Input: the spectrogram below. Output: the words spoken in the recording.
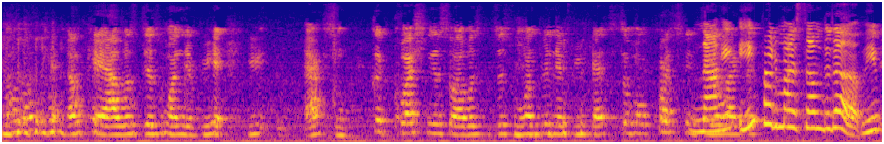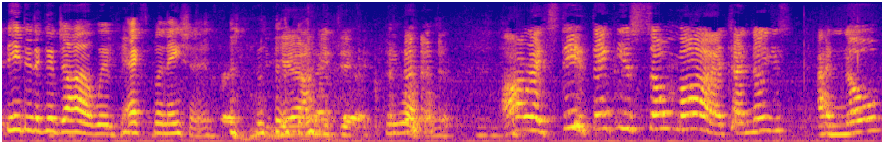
oh, okay. okay, I was just wondering if you had you some good question. so I was just wondering if you had some more questions. No, he, like he to- pretty much summed it up. He, he did a good job with explanation. Yeah, he did. You're welcome. All right, Steve. Thank you so much. I know you. I know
